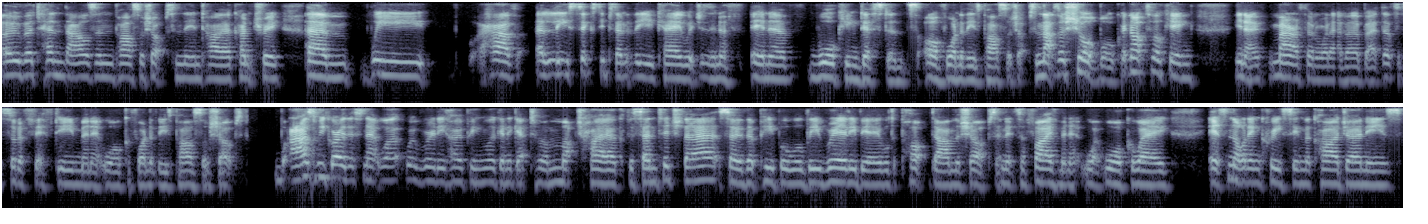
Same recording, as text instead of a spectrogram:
over 10,000 parcel shops in the entire country. Um, we have at least 60% of the UK which is in a in a walking distance of one of these parcel shops. And that's a short walk. We're not talking you know marathon or whatever but that's a sort of 15 minute walk of one of these parcel shops. As we grow this network we're really hoping we're going to get to a much higher percentage there so that people will be really be able to pop down the shops and it's a 5 minute walk away. It's not increasing the car journeys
